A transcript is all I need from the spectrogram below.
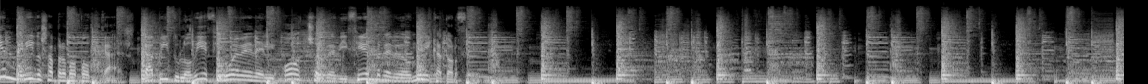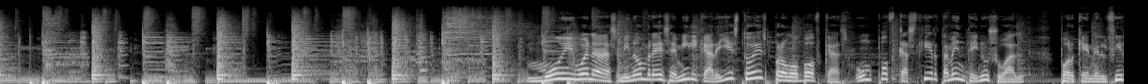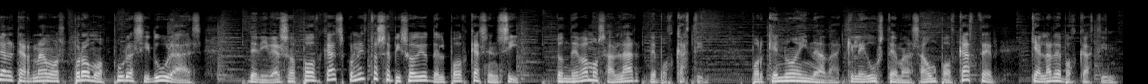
Bienvenidos a Promo Podcast, capítulo 19 del 8 de diciembre de 2014. Muy buenas, mi nombre es Emilcar y esto es Promo Podcast, un podcast ciertamente inusual porque en el feed alternamos promos puras y duras de diversos podcasts con estos episodios del podcast en sí, donde vamos a hablar de podcasting, porque no hay nada que le guste más a un podcaster que hablar de podcasting.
